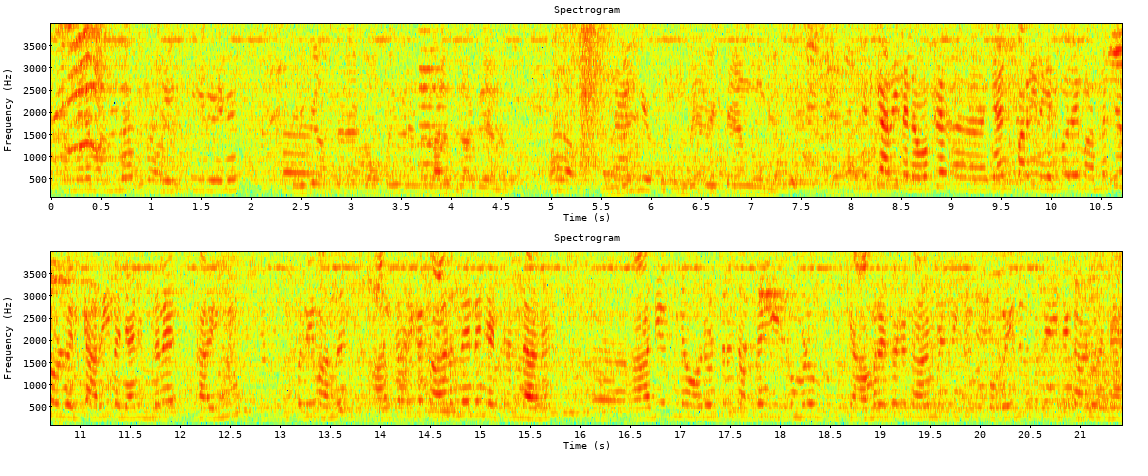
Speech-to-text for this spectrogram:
ഇത്ര നേരം വന്ന് വേസ്റ്റ് ചെയ്തതിന് ശരിക്കും അപ്സര ടോപ്പ് തോന്നിയോ? എനിക്കറിയില്ല. നമുക്ക് ഞാൻ പറയുന്നത് എനിക്ക് അതേ വന്നിട്ടേ ഉള്ളൂ. എനിക്കറിയില്ല. ഞാൻ ഇന്നലെ കഴിഞ്ഞു. ഇപ്പോഴേ വന്ന് ആൾക്കാരൊക്കെ കാണുന്നതിന്റെ ഞെട്ടലിലാണ്. ആദ്യം പിന്നെ ഓരോരുത്തരുടെ ശബ്ദം കേൾക്കുമ്പോഴും ക്യാമറേസൊക്കെ കാണുമ്പോഴത്തേക്ക് കുറേ ദിവസത്തിന് ശേഷം കാണുമല്ലേ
